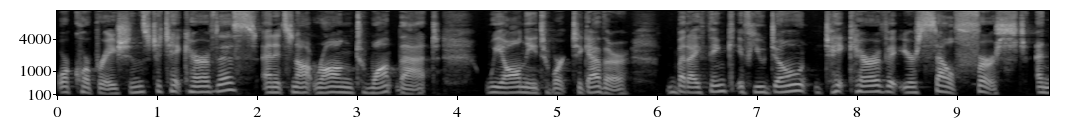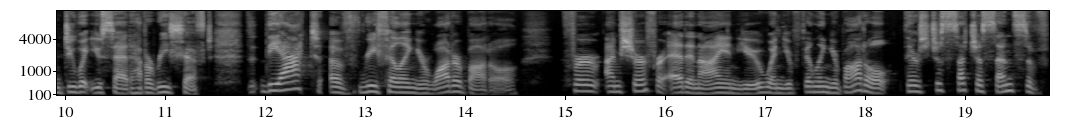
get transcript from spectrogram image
or corporations to take care of this. And it's not wrong to want that. We all need to work together. But I think if you don't take care of it yourself first and do what you said, have a reshift, the act of refilling your water bottle for, I'm sure for Ed and I and you, when you're filling your bottle, there's just such a sense of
